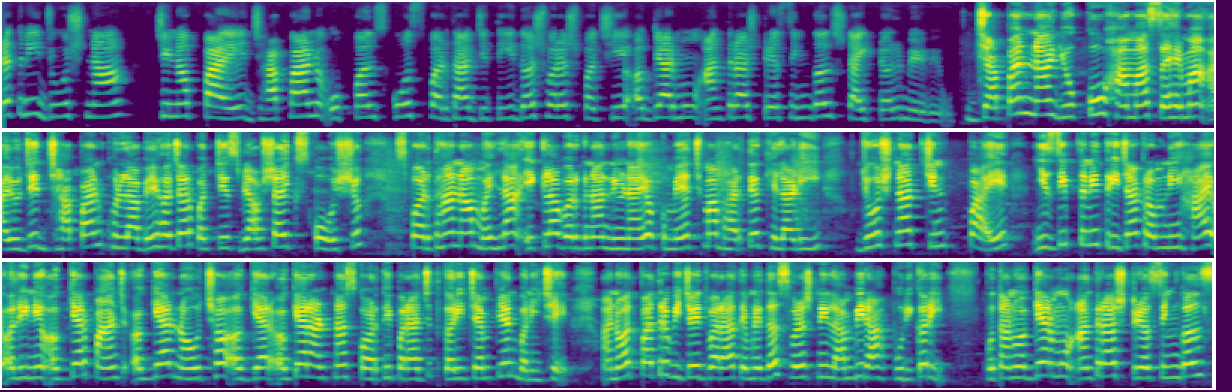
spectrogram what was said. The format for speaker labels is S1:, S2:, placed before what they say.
S1: ભારતની Joshna ચિનપ્પાએ Japan open સ્કો સ્પર્ધા જીતી દસ વર્ષ પછી અગિયારમું આંતરરાષ્ટ્રીય સિંગલ્સ ટાઇટલ મેળવ્યું. જાપાનના યોકોહામા શહેરમાં આયોજિત જાપાન ખુલ્લા બે હજાર પચીસ વ્યાવસાયિક સ્કોશ સ્પર્ધાના મહિલા એકલા વર્ગના નિર્ણાયક મેચમાં ભારતીય ખેલાડી જોશના ચિનપાએ ઇજિપ્તની ત્રીજા ક્રમની હાય અલીને અગિયાર પાંચ, અગિયાર નવ, છ, અગિયાર અગિયાર આઠના સ્કોરથી પરાજિત કરી ચેમ્પિયન બની છે. આ નોંધપાત્ર વિજય દ્વારા તેમણે દસ વર્ષની લાંબી રાહ પૂરી કરી. પોતાનું અગિયારમું આંતરરાષ્ટ્રીય સિંગલ્સ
